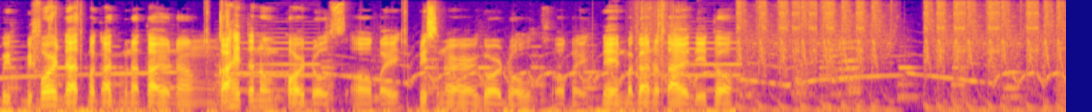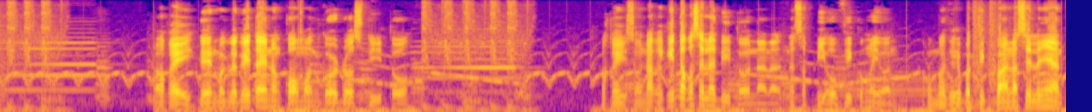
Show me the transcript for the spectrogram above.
Before that, mag-add muna tayo ng kahit anong cordals, okay? Prisoner cordals, okay? Then, magano tayo dito? Okay, then maglagay tayo ng common cordals dito. Okay, so nakikita ko sila dito na, na nasa POV ko ngayon. O magkikipagdigba na sila niyan.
